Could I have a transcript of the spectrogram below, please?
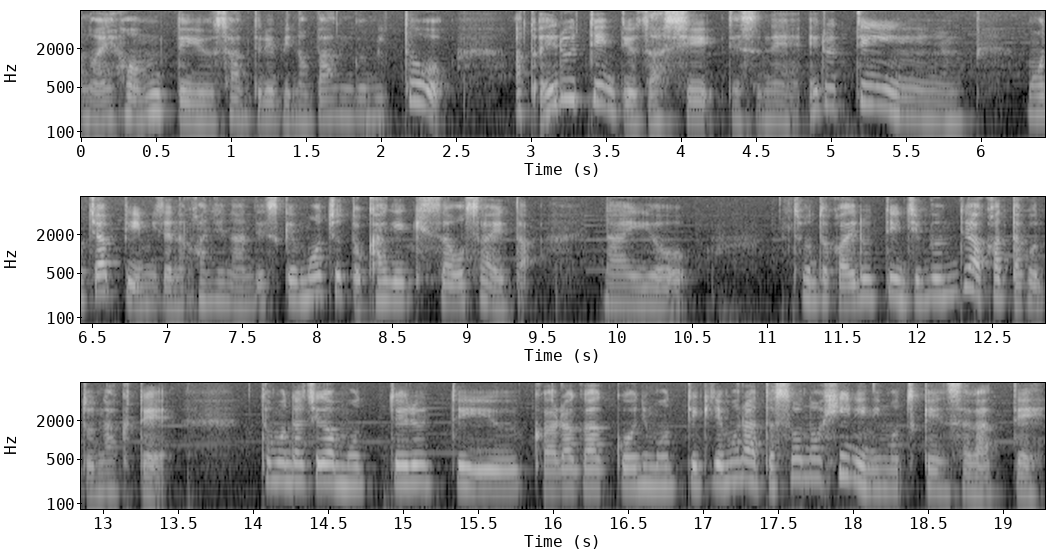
の絵本っていうサンテレビの番組とあと「エルティーン」っていう雑誌ですね。エルティーンもうチャッピーみたいな感じなんですけどもうちょっと過激さを抑えた内容。そのだから LT 自分では買ったことなくて友達が持ってるっていうから学校に持ってきてもらったその日に荷物検査があって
